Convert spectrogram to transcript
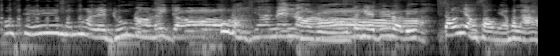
ဟုတ်တယ်မမလည်းဒူးနာလိုက်တာဟုတ်လားရမဲနာတငယ်တွေ့တော့လေတောင်းညောင်ဆောင်နေရမလား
